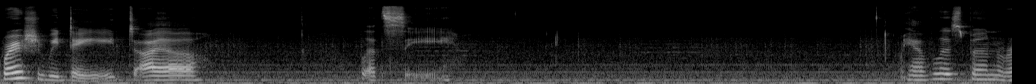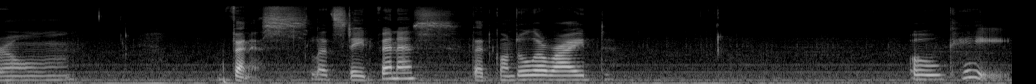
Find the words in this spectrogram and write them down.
where should we date? Uh, let's see. We have Lisbon, Rome, Venice. Let's date Venice that gondola ride. Okay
